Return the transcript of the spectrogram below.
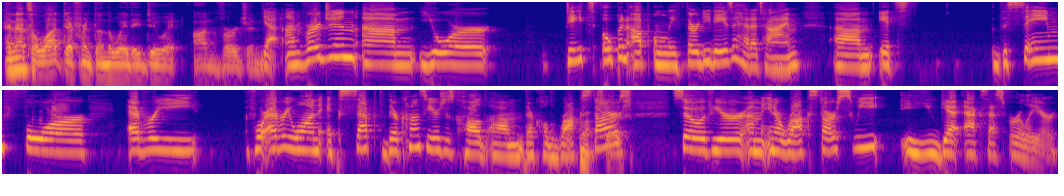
And that's a lot different than the way they do it on Virgin. Yeah, on Virgin, um, your dates open up only 30 days ahead of time. Um, it's the same for every for everyone except their concierge is called um, they're called rock, stars. Stars. So if you're um, in a rock star suite, you get access earlier.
